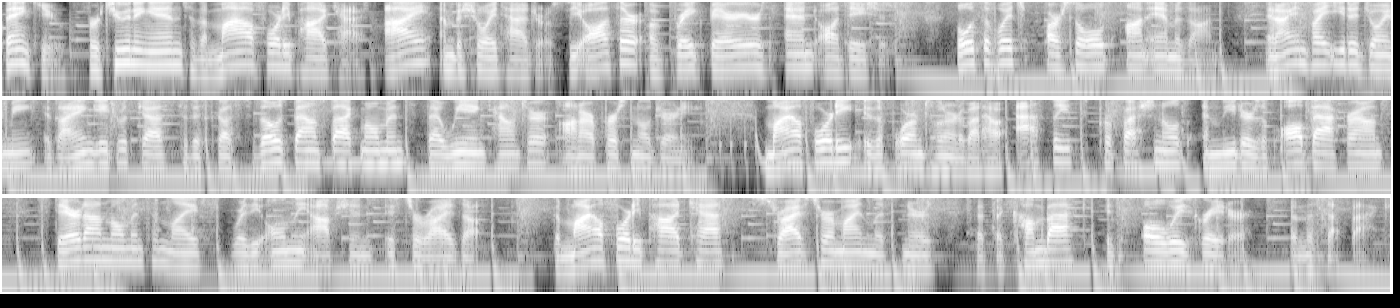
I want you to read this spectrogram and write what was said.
Thank you for tuning in to the Mile 40 podcast. I am Bishoy Tadros, the author of Break Barriers and Audacious, both of which are sold on Amazon. And I invite you to join me as I engage with guests to discuss those bounce back moments that we encounter on our personal journey. Mile 40 is a forum to learn about how athletes, professionals, and leaders of all backgrounds stare down moments in life where the only option is to rise up. The Mile 40 podcast strives to remind listeners that the comeback is always greater than the setback.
